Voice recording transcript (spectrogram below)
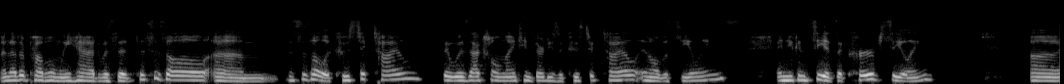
Another problem we had was that this is all um, this is all acoustic tile. There was actual 1930s acoustic tile in all the ceilings, and you can see it's a curved ceiling. Uh,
